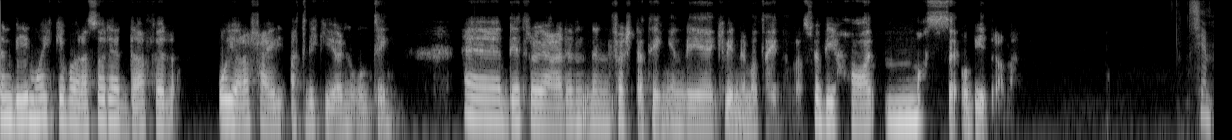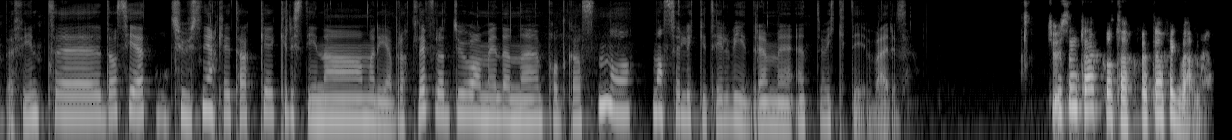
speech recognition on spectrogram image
Men vi må ikke være så redde for å gjøre feil at vi ikke gjør noen ting. Eh, det tror jeg er den, den, første tingen vi kvinner må ta inn over oss. For vi har masse å bidra med. Kjempefint. Eh, da sier jeg tusen hjertelig takk, Kristina Maria Bratli, for at du var med i denne podkasten, og masse lykke til videre med et viktig verv. Tusen takk, og takk for at jeg fikk være med.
